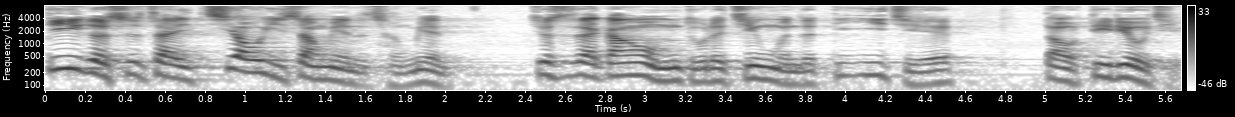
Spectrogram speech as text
第一个是在教义上面的层面，就是在刚刚我们读的经文的第一节到第六节，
